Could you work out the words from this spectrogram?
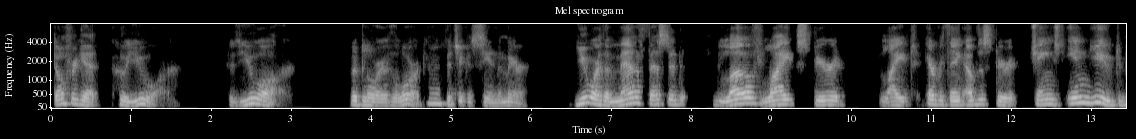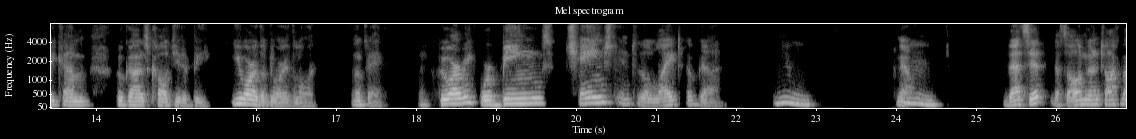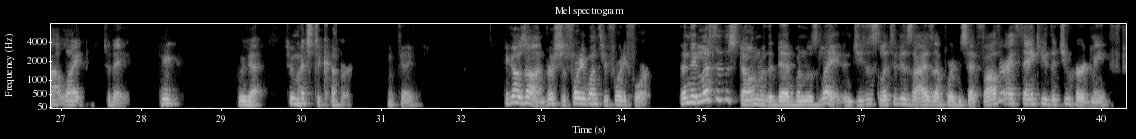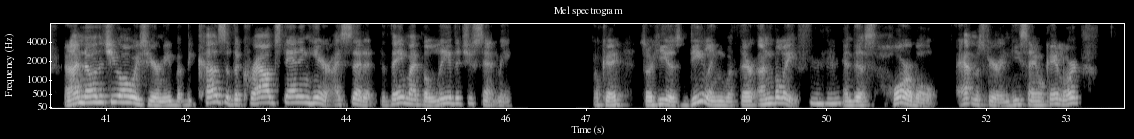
Don't forget who you are, because you are the glory of the Lord Mhm. that you can see in the mirror. You are the manifested love, light, spirit, light, everything of the spirit changed in you to become who God has called you to be. You are the glory of the Lord. Okay. Who are we? We're beings changed into the light of God. Hmm. Now, Hmm. that's it. That's all I'm going to talk about light today. We've got too much to cover. Okay. He goes on, verses 41 through 44. Then they lifted the stone where the dead one was laid, and Jesus lifted his eyes upward and said, Father, I thank you that you heard me, and I know that you always hear me, but because of the crowd standing here, I said it, that they might believe that you sent me. Okay, so he is dealing with their unbelief Mhm. and this horrible atmosphere. And he's saying, okay, Lord,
